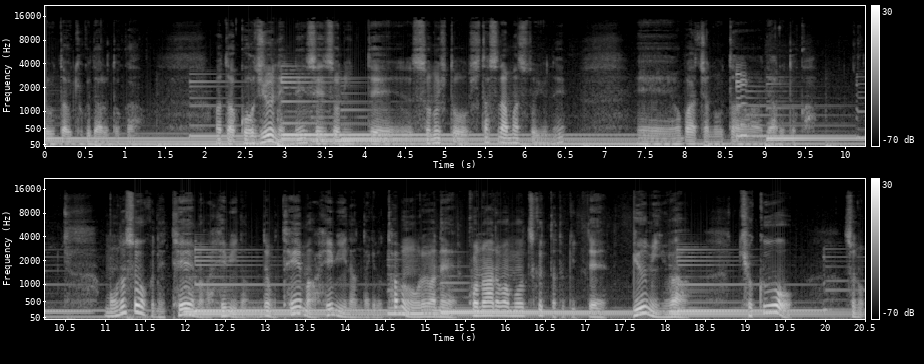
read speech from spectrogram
を歌う曲であるとかあとは50年ね戦争に行ってその人をひたすら待つというね、えー、おばあちゃんの歌であるとかものすごくね、テーマがヘビーなの。でもテーマがヘビーなんだけど、多分俺はね、このアルバムを作った時って、ユーミンは曲を、その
